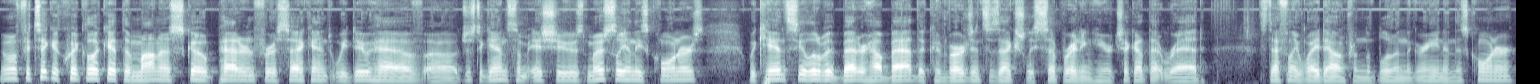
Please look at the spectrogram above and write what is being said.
Well, if we take a quick look at the monoscope pattern for a second, we do have uh, just again some issues, mostly in these corners. We can see a little bit better how bad the convergence is actually separating here. Check out that red. It's definitely way down from the blue and the green in this corner.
